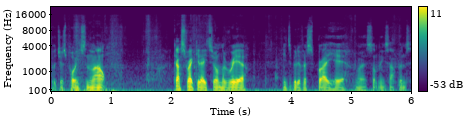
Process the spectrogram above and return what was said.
but just pointing them out. Gas regulator on the rear needs a bit of a spray here where something's happened.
